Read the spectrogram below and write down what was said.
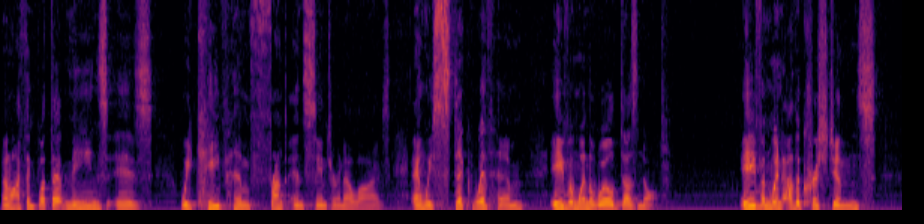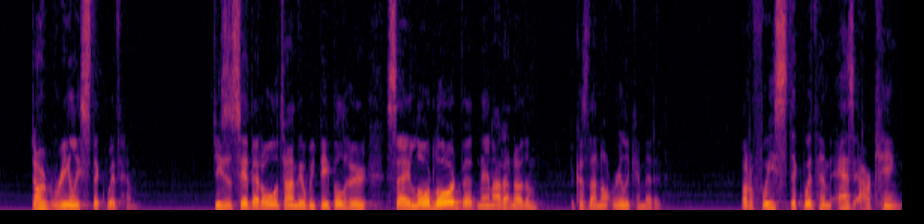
And I think what that means is we keep him front and center in our lives, and we stick with him even when the world does not. Even when other Christians don't really stick with him. Jesus said that all the time. There will be people who say, Lord, Lord, but man, I don't know them because they're not really committed. But if we stick with him as our king,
